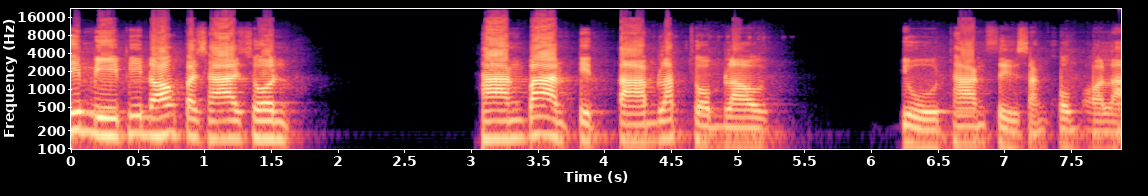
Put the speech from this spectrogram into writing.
ที่มีพี่น้องประชาชน ทางบ้านติดตามรับชมเราอยู่ทางสื่อสังคมออนไล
